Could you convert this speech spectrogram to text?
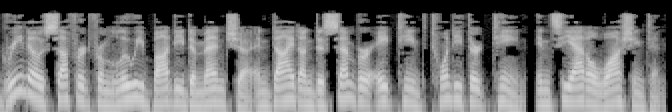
Greenough suffered from Lewy body dementia and died on December 18, 2013, in Seattle, Washington.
